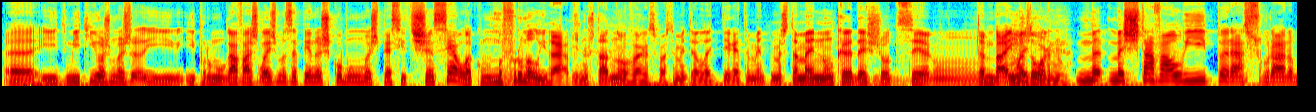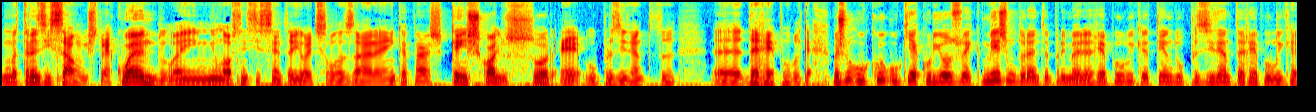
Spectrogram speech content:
ah, e demitia-os mas- e, e promulgava as leis, mas apenas como uma espécie de chancela, como uma formalidade. E no Estado Novo era supostamente eleito diretamente, mas também nunca deixou de ser um, Também, um mas- adorno. Ma- mas estava ali para assegurar uma transição, isto é, quando em 1968 Salazar é incapaz, quem escolhe o sucessor é o Presidente de, eh, da República. Mas o, que- o que é curioso é que mesmo durante a Primeira República, tendo o Presidente da República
